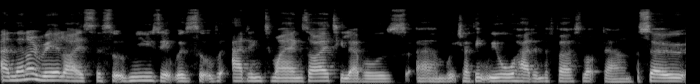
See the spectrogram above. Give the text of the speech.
And then I realized the sort of music was sort of adding to my anxiety levels, um, which I think we all had in the first lockdown. So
